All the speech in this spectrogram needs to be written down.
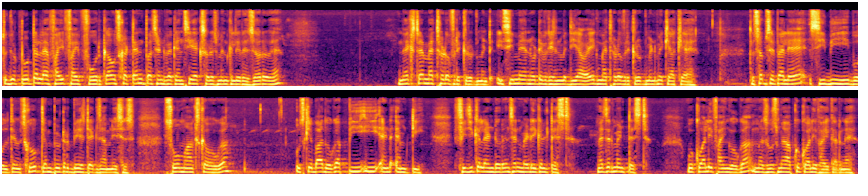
तो जो टोटल है फाइव फाइव फोर का, उसका ten percent vacancy ex serviceman के लिए रिज़र्व है। नेक्स्ट है मेथड ऑफ़ रिक्रूटमेंट इसी में नोटिफिकेशन में दिया हुआ है एक मेथड ऑफ़ रिक्रूटमेंट में क्या क्या है। तो सबसे पहले है सी बी ई बोलते हैं उसको कंप्यूटर बेस्ड एग्जामिनेशन सौ मार्क्स का होगा। उसके बाद होगा P E and M T physical endurance and medical test measurement test वो क्वालिफाइंग होगा बस उसमें आपको क्वालिफाई करना है।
